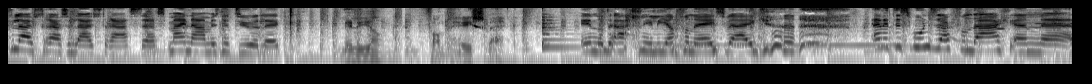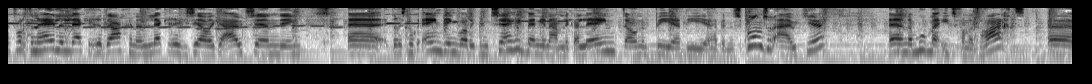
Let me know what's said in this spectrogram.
Lieve luisteraars en luisteraarsters. Mijn naam is natuurlijk... Lilian van Heeswijk. Inderdaad, Lilian van Heeswijk. en het is woensdag vandaag en eh, het wordt een hele lekkere dag en een lekkere gezellige uitzending. Eh, er is nog één ding wat ik moet zeggen. Ik ben hier namelijk alleen. Toon en Peer die hebben een sponsoruitje. En er moet mij iets van het hart. Eh,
